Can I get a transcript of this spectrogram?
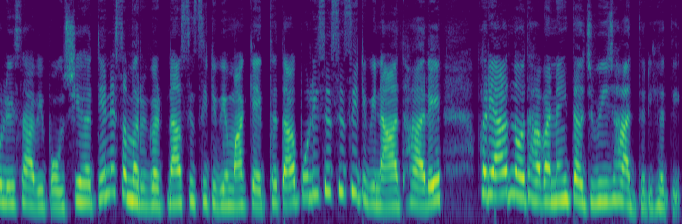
પોલીસ આવી પહોંચી હતી અને સમગ્ર ઘટના સીસીટીવીમાં કેદ થતાં પોલીસે સીસીટીવીના આધારે ફરિયાદ નોંધાવવાની તજવીજ હાથ ધરી હતી.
